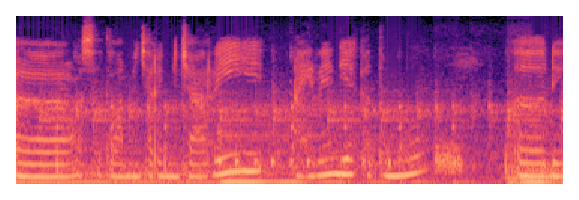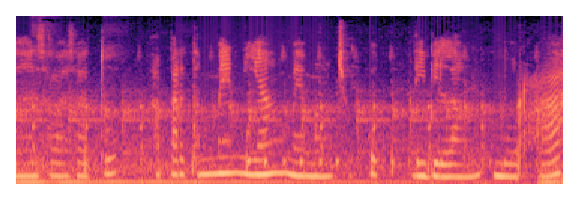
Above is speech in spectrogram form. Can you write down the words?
Uh, setelah mencari-mencari akhirnya dia ketemu uh, dengan salah satu apartemen yang memang cukup dibilang murah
